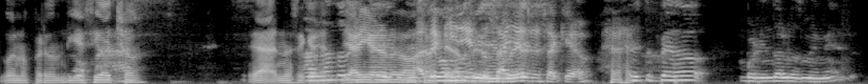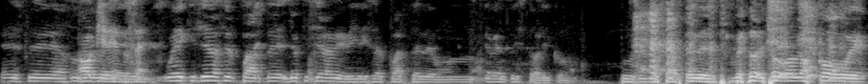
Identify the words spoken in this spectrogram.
bueno, perdón, No 18. más. Ya, no sé qué. Hablando Ya, de ya este- no vamos de a Hace este meter. vamos 500 bien, años de saqueo. Este pedo, volviendo a los memes, este asunto No, 500 de, años. güey, quisiera ser parte, yo quisiera vivir y ser parte de un evento histórico. Tú siendo parte de este pedo y todo loco, güey.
